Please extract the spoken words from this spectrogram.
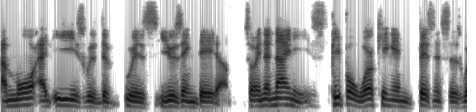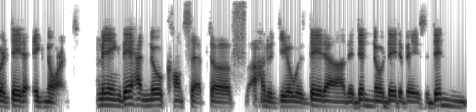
are more at ease with the, with using data. So in the 90s, people working in businesses were data ignorant, meaning they had no concept of how to deal with data. They didn't know database, they didn't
